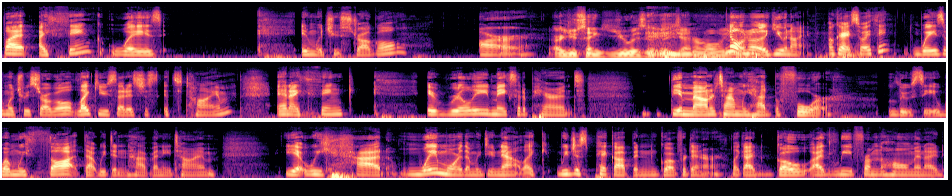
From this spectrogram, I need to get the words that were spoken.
But I think ways in which you struggle are Are you saying you as in the general? no, you? no, like you and I. Okay, so I think ways in which we struggle, like you said, it's just it's time, and I think it really makes it apparent the amount of time we had before Lucy when we thought that we didn't have any time. Yet we had way more than we do now. Like we just pick up and go out for dinner. Like I'd go, I'd leave from the home and I'd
